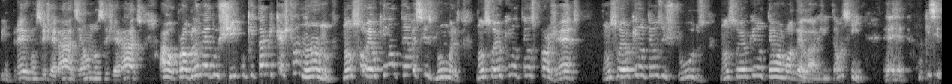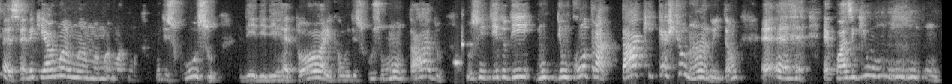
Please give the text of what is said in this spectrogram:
empregos vão ser gerados e aonde vão ser gerados, ah, o problema é do Chico que está me questionando, não sou eu que não tenho esses números, não sou eu que não tenho os projetos, não sou eu que não tenho os estudos, não sou eu que não tenho uma modelagem. Então, assim, é, o que se percebe é que há uma, uma, uma, um discurso de, de, de, retórica, um discurso montado no sentido de, de um contra-ataque questionando. Então, é, é, é quase que um, um,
